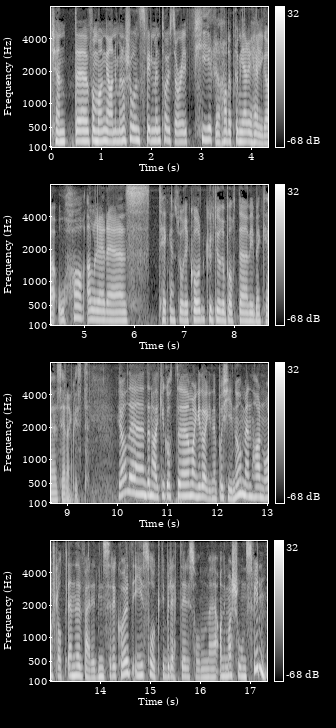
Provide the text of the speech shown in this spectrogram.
kjent eh, for mange. Animasjonsfilmen Toy Story 4 hadde premiere i helga og har allerede tatt en stor rekord. Kulturreporter Vibeke Sederquist. Ja, det, Den har ikke gått eh, mange dagene på kino, men har nå slått en verdensrekord i solgte billetter som eh, animasjonsfilm.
